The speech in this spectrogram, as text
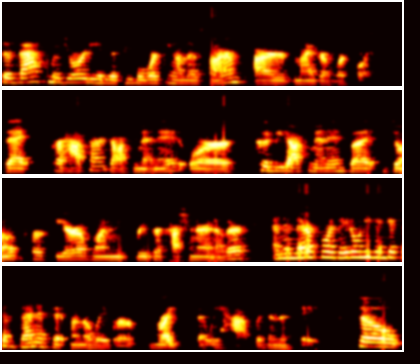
the vast majority of the people working on those farms are migrant workforce that perhaps aren't documented or could be documented, but don't for fear of one repercussion or another. And then therefore they don't even get to benefit from the labor rights that we have within the states. So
